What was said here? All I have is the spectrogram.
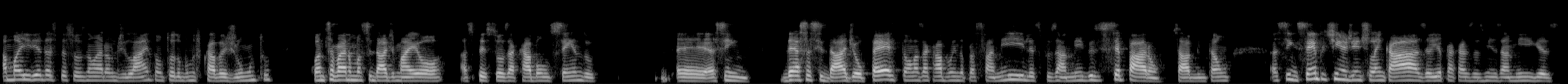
a maioria das pessoas não eram de lá, então todo mundo ficava junto. Quando você vai numa cidade maior, as pessoas acabam sendo, é, assim, dessa cidade ou perto, então elas acabam indo para as famílias, para os amigos e se separam, sabe? Então, assim, sempre tinha gente lá em casa, eu ia para casa das minhas amigas,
